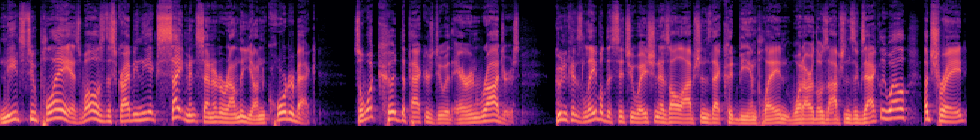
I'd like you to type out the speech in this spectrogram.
needs to play, as well as describing the excitement centered around the young quarterback. So, what could the Packers do with Aaron Rodgers? Gutekunst labeled the situation as all options that could be in play. And what are those options exactly? Well, a trade.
